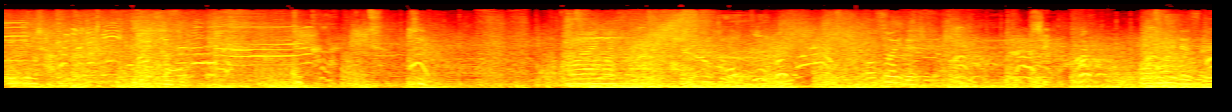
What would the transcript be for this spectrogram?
行きましたさてもらいます遅いです重いですよ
